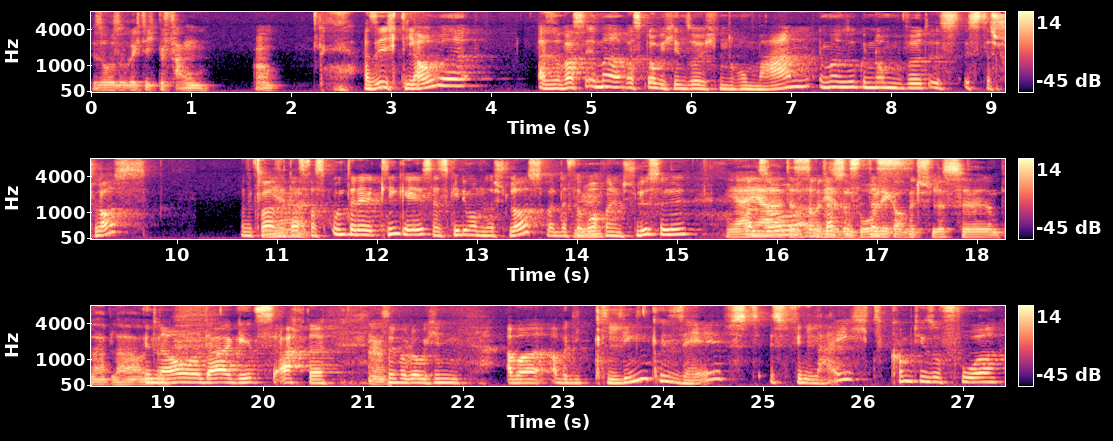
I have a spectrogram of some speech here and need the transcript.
so, so richtig gefangen. Ja. Also ich glaube, also was immer, was glaube ich in solchen Romanen immer so genommen wird, ist, ist das Schloss. Also quasi ja. das, was unter der Klinke ist, es geht immer um das Schloss, weil dafür mhm. braucht man den Schlüssel. Ja, und ja, so. das ist aber also die Symbolik ist, auch mit Schlüssel und bla bla. Und genau, da geht's, ach, da ja. sind wir, glaube ich, in. Aber, aber die Klinke selbst ist vielleicht, kommt die so vor,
